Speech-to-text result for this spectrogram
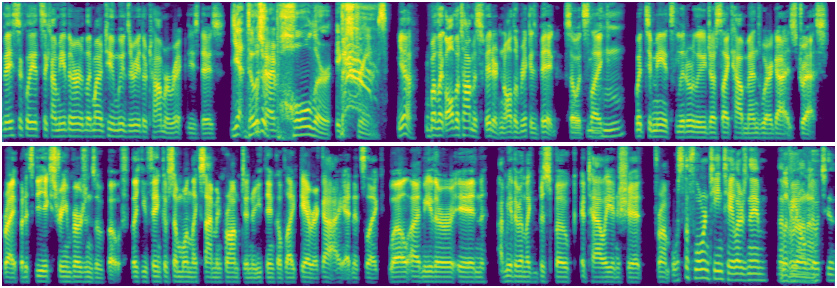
basically it's like I'm either like my two moods are either Thom or Rick these days. yeah. Those Which are I've- polar extremes. Yeah. But like all the Thom is fitted and all the Rick is big. So it's like Mhm. But to me, it's literally just like how menswear guys dress, right? But it's the extreme versions of both. Like you think of someone like Simon Crompton or you think of like Derek Guy, and it's like, well, I'm either in, I'm either in like bespoke Italian shit from, what's the Florentine Taylor's name that we all go to?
